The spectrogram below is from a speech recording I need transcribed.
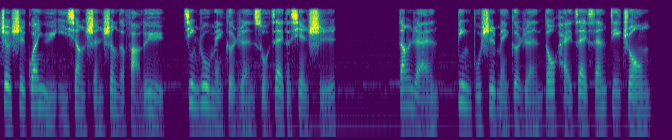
这是关于一项神圣的法律进入每个人所在的现实。当然，并不是每个人都还在 3D 中，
